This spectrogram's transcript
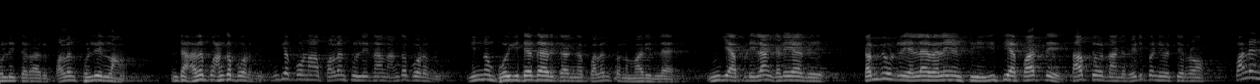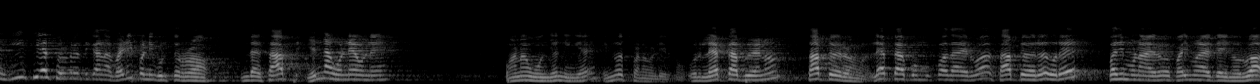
சொல்லித்தராரு பலன் சொல்லிடலாம். இந்த அதை அங்கே போகிறது இங்கே போனால் பலன் சொல்லிடுறான் அங்கே போகிறது இன்னும் போய்கிட்டே தான் இருக்காங்க. பலன் சொன்ன மாதிரி இல்லை. இங்கே அப்படிலாம் கிடையாது. கம்ப்யூட்டர் எல்லா வேலையும் ஈஸியாக பார்த்து சாஃப்ட்வேர் நாங்கள் ரெடி பண்ணி வச்சிடுறோம். பலன் ஈஸியாக சொல்கிறதுக்கான வழி பண்ணி கொடுத்துட்றோம். இந்த சாஃப்ட் என்ன ஒன்றே ஒன்று பணம் கொஞ்சம் நீங்கள் இன்வெஸ்ட் பண்ண வேண்டியிருக்கும். ஒரு லேப்டாப் வேணும் சாஃப்ட்வேர் வேணும். லேப்டாப் முப்பதாயிரரூவா சாஃப்ட்வேர் ஒரு பதிமூணாயிரம் ரூபா பதிமூணாயிரத்தி ஐநூறுரூவா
